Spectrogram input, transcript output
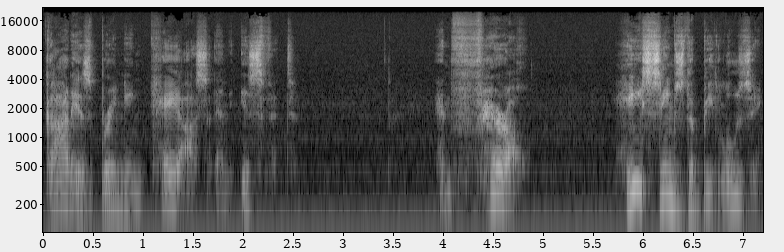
God is bringing chaos and Isfet. And Pharaoh, he seems to be losing.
